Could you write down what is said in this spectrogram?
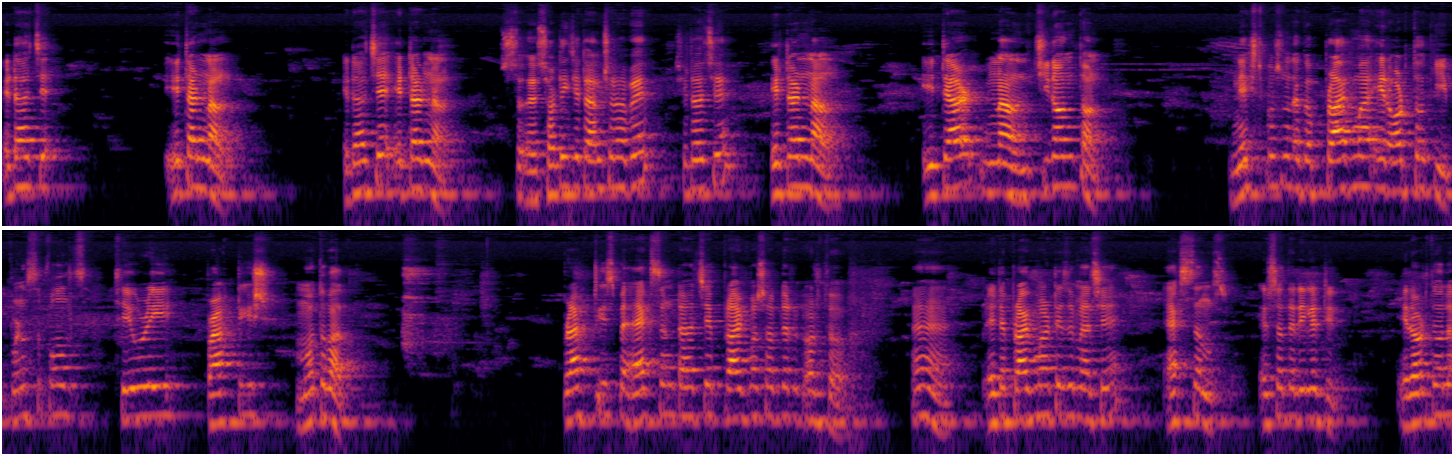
এটা হচ্ছে এটার্নাল এটা হচ্ছে এটার্নাল সঠিক যেটা আনসার হবে সেটা হচ্ছে এটার্নাল এটার্নাল চিরন্তন. নেক্সট প্রশ্ন দেখো প্রাগমা এর অর্থ কি? প্রিন্সিপালস থিওরি প্র্যাকটিস মতবাদ। প্র্যাকটিস বা অ্যাকশনটা হচ্ছে প্রাগমা শব্দের অর্থ। হ্যাঁ এটা প্রাগমাটিজম আছে অ্যাকশনস এর সাথে রিলেটেড এর অর্থ হলো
